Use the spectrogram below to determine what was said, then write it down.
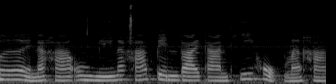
เลยนะคะ องค์นี้นะคะเป็นรายการที่ 6 นะคะ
